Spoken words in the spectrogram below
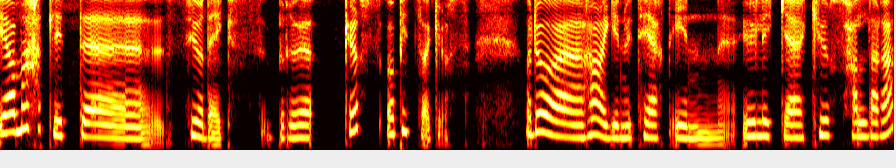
Ja, vi har hatt litt uh, surdeigsbrødkurs og pizzakurs. Og da har jeg invitert inn ulike kursholdere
